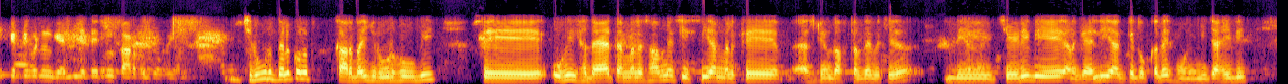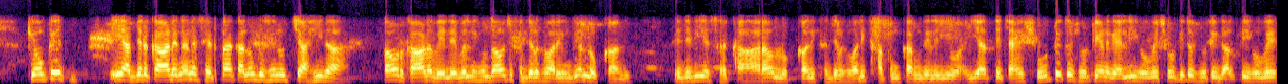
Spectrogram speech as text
ਇਹ ਕਿੱਡੀ ਵੱਡੀ ਗੈਲੀ ਹੈ ਤੇ ਇਹਦੀ ਕੋਈ ਕਾਰਵਾਈ ਹੋਵੇਗੀ? ਜ਼ਰੂਰ, ਬਿਲਕੁਲ ਕਾਰਵਾਈ ਜ਼ਰੂਰ ਹੋਊਗੀ ਤੇ ਉਹੀ ਹਦਾਇਤ ਐਮਐਲਏ ਸਾਹਿਬ ਨੇ ਕੀਤੀ ਆ ਮਿਲ ਕੇ ਐਸਡੀਐਮ ਦਫ਼ਤਰ ਦੇ ਵਿੱਚ, ਵੀ ਜਿਹੜੀ ਵੀ ਇਹ ਅਣਗਹਿਲੀ ਆ, ਅੱਗੇ ਤੋਂ ਕਦੇ ਹੋਣੀ ਨਹੀਂ ਚਾਹੀਦੀ। ਕਿਉਂਕਿ ਇਹ ਅੱਜ ਰਿਕਾਰਡ ਇਹਨਾਂ ਨੇ ਸਿੱਟਤਾ ਕੱਲ ਨੂੰ ਕਿਸੇ ਨੂੰ ਚਾਹੀਦਾ, ਤਾਂ ਉਹ ਰਿਕਾਰਡ ਅਵੇਲੇਬਲ ਨਹੀਂ ਹੁੰਦਾ, ਉਹ 'ਚ ਖੱਜਲ ਖਵਾਰੀ ਹੁੰਦੀ ਆ ਲੋਕਾਂ ਦੀ। ਤੇ ਜਿਹੜੀ ਇਹ ਸਰਕਾਰ ਆ ਉਹ ਲੋਕਾਂ ਦੀ ਖੱਜਲ ਖਵਾਰੀ ਖਤਮ ਕਰਨ ਦੇ ਲਈ ਉਹ ਆਈ ਆ ਤੇ ਚਾਹੇ ਛੋਟੀ ਤੋਂ ਛੋਟੀ ਅਣਗਹਿਲੀ ਹੋਵੇ ਛੋਟੀ ਤੋਂ ਛੋਟੀ ਗਲਤੀ ਹੋਵੇ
